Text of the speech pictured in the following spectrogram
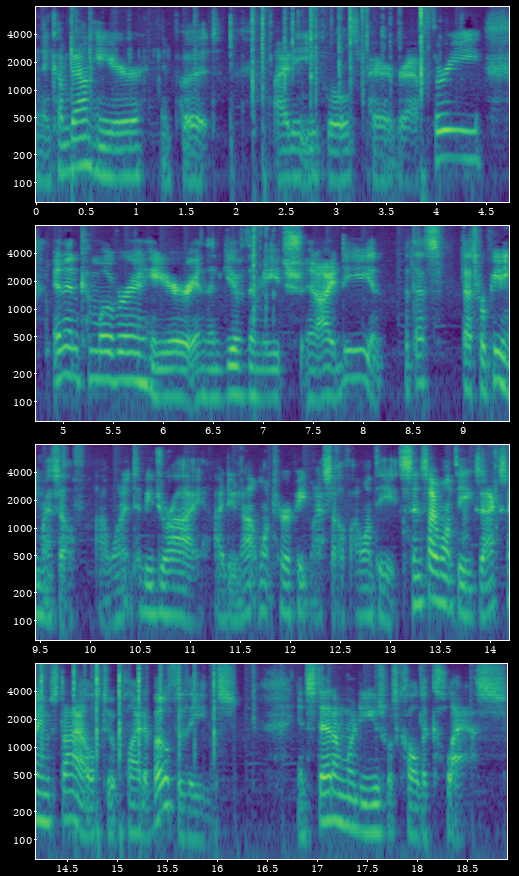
then come down here and put id equals paragraph 3 and then come over in here and then give them each an id and but that's that's repeating myself. I want it to be dry. I do not want to repeat myself. I want the since i want the exact same styles to apply to both of these instead i'm going to use what's called a class.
